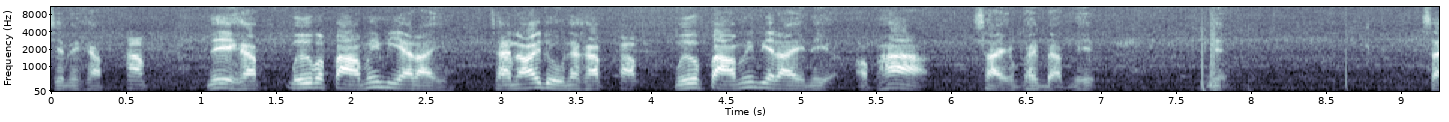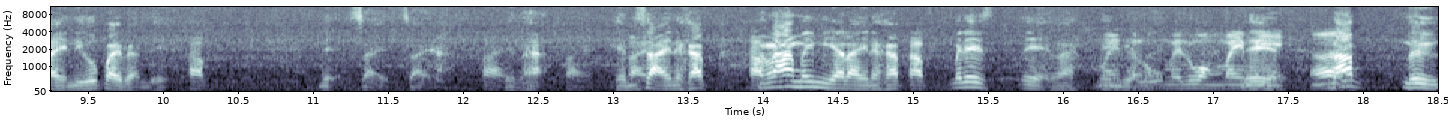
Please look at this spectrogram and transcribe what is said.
ใช่ไหมครับครับ นี่ครับมือเปล่าๆไม่มีอะไรชายน้อยดูนะครับ ครับ มือเปล่าไม่มีอะไรนี่เอาผ้าใส่ลงไปแบบนี้เนี่ยใส่นิ้วไปแบบนี้ครับเนี่ยใส่ใส่ใส่เห็นไหมฮะใส่เห็นใส่นะครับครับ ข้างล่างไม่มีอะไรนะครับครับไม่ได้นี่เห็นไหมไม่มีทะอะลุไรไม่ร่วงไม่มีนี่เออนับหนึ่ง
